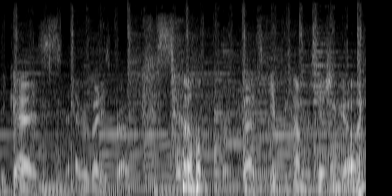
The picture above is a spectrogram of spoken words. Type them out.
because everybody's broke. So let's keep the conversation going.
